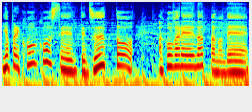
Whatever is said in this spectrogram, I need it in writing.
やっぱり高校生ってずっと憧れだったので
